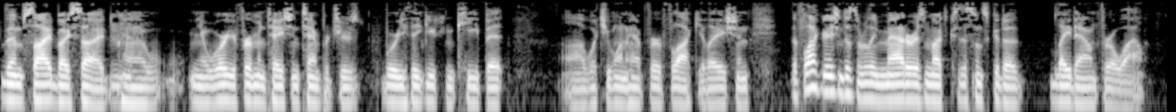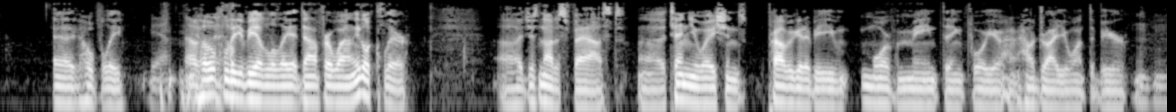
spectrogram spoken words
them side by side. Mhm. Kind of, you know, where your fermentation temperatures, where you think you can keep it, uh, what you want to have for flocculation. The flocculation doesn't really matter as much because this one's going to lay down for a while. Uh, hopefully, yeah. hopefully you'll be able to lay it down for a while and it'll clear. Uh, just not as fast. Uh, attenuation's probably going to be more of a main thing for you, how dry you want the beer. hmm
